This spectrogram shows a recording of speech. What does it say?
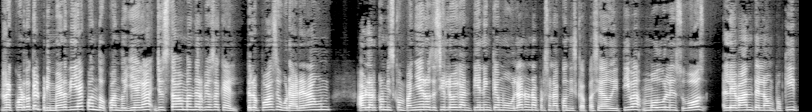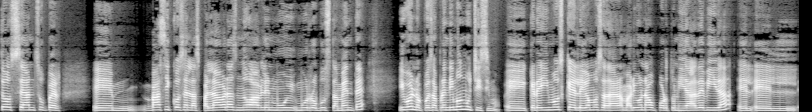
recuerdo que el primer día cuando, cuando llega, yo estaba más nerviosa que él, te lo puedo asegurar. Era un hablar con mis compañeros, decirle, oigan, tienen que modular a una persona con discapacidad auditiva, modulen su voz, levántenla un poquito, sean súper Em, básicos en las palabras, no hablen muy, muy robustamente. Y bueno, pues aprendimos muchísimo. Eh, creímos que le íbamos a dar a Mario una oportunidad de vida, el,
